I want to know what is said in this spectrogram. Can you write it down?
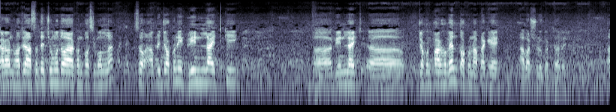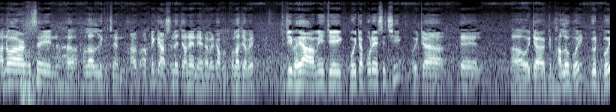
কারণ হজরে আসাদের চুমু দেওয়া এখন পসিবল না। সো আপনি যখনই গ্রিন লাইট কি গ্রিন লাইট যখন পার হবেন, তখন আপনাকে আবার শুরু করতে হবে। আনোয়ার হোসেন হালাল লিখেছেন। আপ- আপনি কি আসলে জানেন এহরামের কাপড় খোলা যাবে? জি ভাইয়া, আমি যে বইটা পড়ে এসেছি ওইটাতে ওইটা একটা ভালো বই, গুড বই।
